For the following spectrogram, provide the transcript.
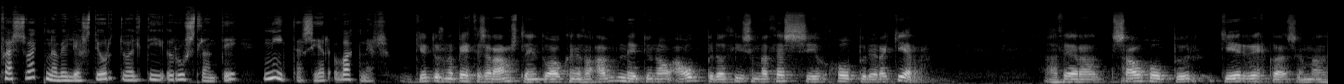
hvers vegna vilja stjórnvöldi í Rúslandi nýta sér Vagnir? Getur svona beitt þessar anslegnd og ákveðinu þá afneitun á ábyrða því sem að þessi hópur er að gera. Að þegar að sáhópur gerir eitthvað sem að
